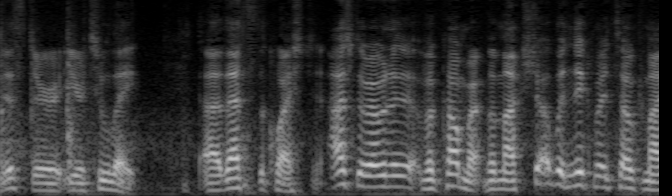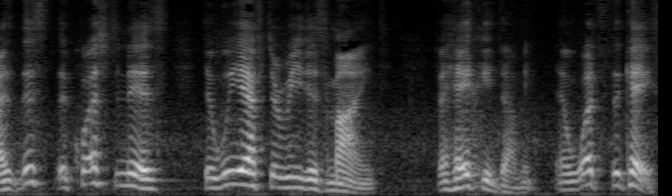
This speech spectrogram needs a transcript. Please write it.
Mister, you're too late? Uh, that's the question. This the question is, do we have to read his mind? And what's the case?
